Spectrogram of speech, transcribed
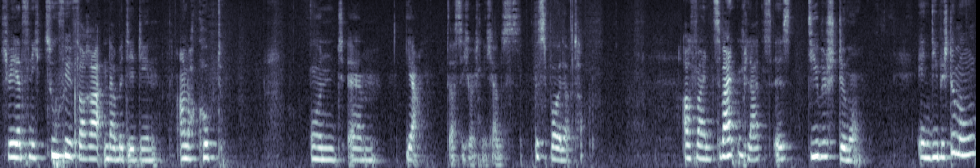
Ich will jetzt nicht zu viel verraten, damit ihr den auch noch guckt. Und ähm, ja, dass ich euch nicht alles gespoilert habe. Auf meinem zweiten Platz ist die Bestimmung. In die Bestimmung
